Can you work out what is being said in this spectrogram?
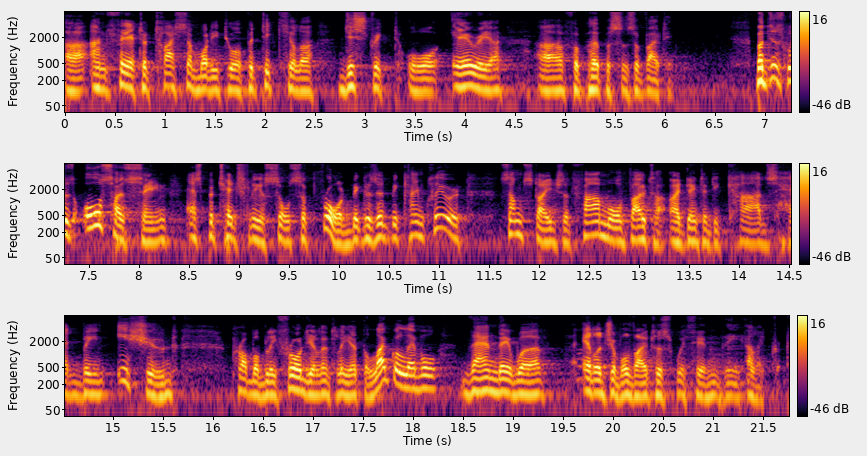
uh, unfair to tie somebody to a particular district or area uh, for purposes of voting. But this was also seen as potentially a source of fraud because it became clear at some stage that far more voter identity cards had been issued, probably fraudulently at the local level, than there were eligible voters within the electorate.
